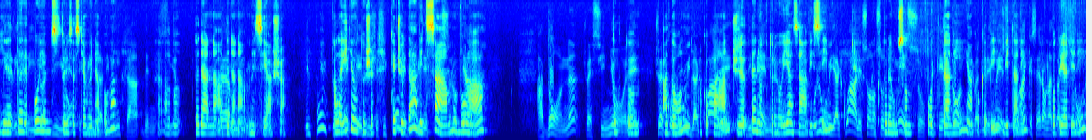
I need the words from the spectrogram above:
je ten pojem, ktorý sa stiahuje na Boha, alebo teda na, teda na Mesiáša. Ale ide o to, že keďže Dávid sám volá tohto Adon ako pán, čiže ten, od ktorého ja závisím, ktorému som poddaný, ako keby vydaný, podriadený,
